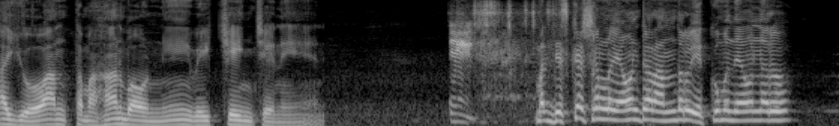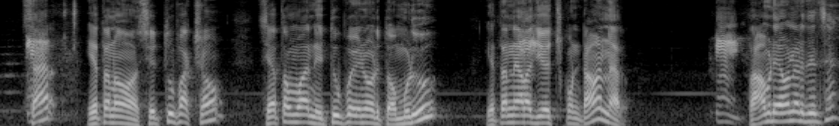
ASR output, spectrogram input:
అయ్యో అంత మహానుభావుణ్ణి వెయిట్ చేయించేనే అని. మరి డిస్కషన్లో ఏమంటారు? అందరూ ఎక్కువ మంది ఏమన్నారు? సార్ ఇతను శత్రుపక్షం శతం వారిని ఎత్తుపోయినోడు తమ్ముడు ఇతన్ని ఎలా చేర్చుకుంటాం అన్నారు. రాముడు ఏమన్నాడు తెలుసా?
